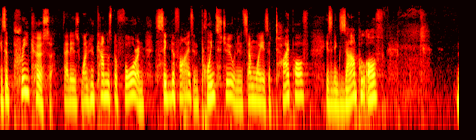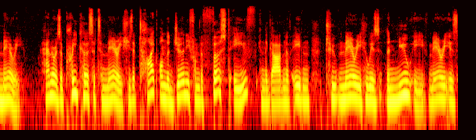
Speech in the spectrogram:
is a precursor, that is, one who comes before and signifies and points to, and in some way is a type of, is an example of Mary. Hannah is a precursor to Mary. She's a type on the journey from the first Eve in the Garden of Eden to Mary, who is the new Eve. Mary is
